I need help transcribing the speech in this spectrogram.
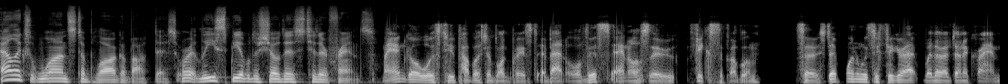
Alex wants to blog about this, or at least be able to show this to their friends. My end goal was to publish a blog post about all of this and also fix the problem. So, step one was to figure out whether I've done a crime.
